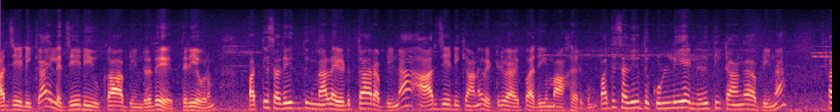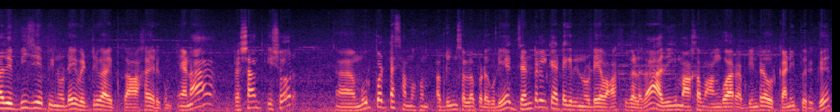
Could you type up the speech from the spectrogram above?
ஆர்ஜேடிக்கா இல்லை ஜேடியுக்கா அப்படின்றது தெரிய வரும். பத்து சதவீதத்துக்கு மேலே எடுத்தார் அப்படின்னா ஆர்ஜேடிக்கான வெற்றி வாய்ப்பு அதிகமாக இருக்கும். பத்து சதவீதத்துக்குள்ளேயே நிறுத்திட்டாங்க அப்படின்னா அது பிஜேபியினுடைய வெற்றி வாய்ப்புக்காக இருக்கும். ஏன்னா பிரசாந்த் கிஷோர் முற்பட்ட சமூகம் அப்படின்னு சொல்லப்படக்கூடிய ஜென்ரல் கேட்டகரியினுடைய வாக்குகளை தான் அதிகமாக வாங்குவார் அப்படின்ற ஒரு கணிப்பு இருக்குது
